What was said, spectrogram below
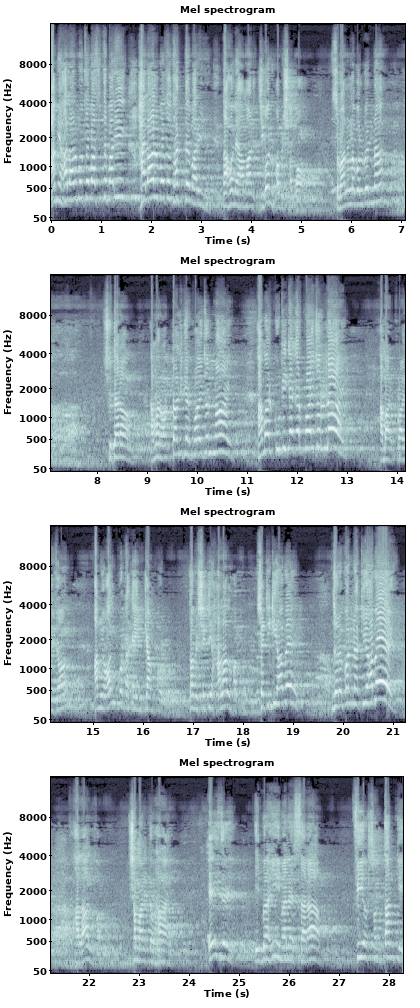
আমি হালাল মতো বাঁচতে পারি, হালাল মতো থাকতে পারি, তাহলে আমার জীবন হবে সফল। সুবহানাল্লাহ বলবেন না? সুতরাং আমার অট্টালিকার প্রয়োজন নয়, আমার কোটি টাকার প্রয়োজন নয়, আমার প্রয়োজন আমি অল্প টাকা ইনকাম করব। তবে সেটি হালাল হবে। সেটি কি হবে? জোরে কন্যা, কি হবে? হালাল হবে। সম্মানিত ভাই এই যে ইব্রাহিম আলাইহিস সালাম, প্রিয় সন্তানকে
